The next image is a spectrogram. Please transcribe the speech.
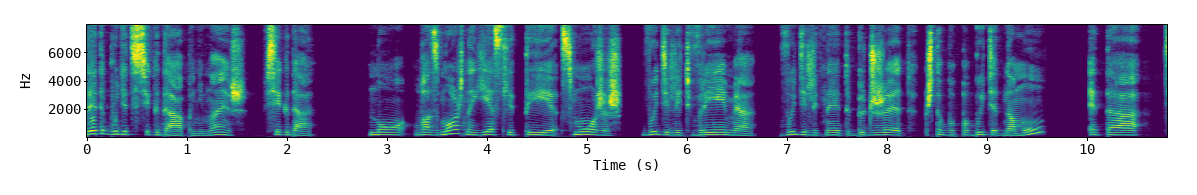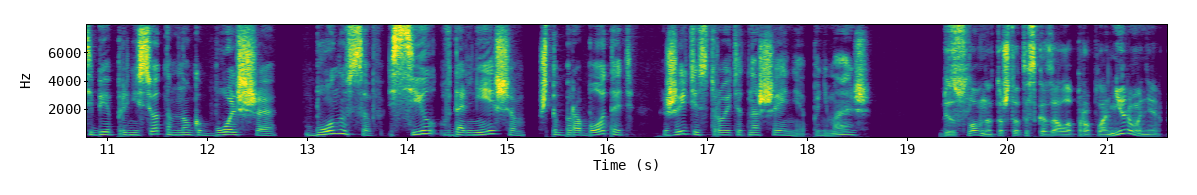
да это будет всегда, понимаешь? Всегда. Но, возможно, если ты сможешь выделить время, выделить на это бюджет, чтобы побыть одному, это тебе принесет намного больше бонусов, сил в дальнейшем, чтобы работать, жить и строить отношения, понимаешь? Безусловно, то, что ты сказала про планирование,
